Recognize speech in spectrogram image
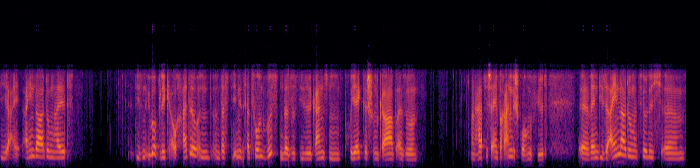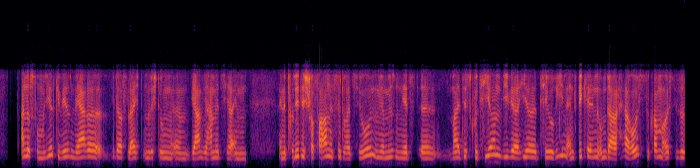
die Einladung halt diesen Überblick auch hatte und, und dass die Initiatoren wussten, dass es diese ganzen Projekte schon gab. Also man hat sich einfach angesprochen gefühlt. Äh, wenn diese Einladung natürlich äh, anders formuliert gewesen wäre, wieder vielleicht in Richtung, äh, ja, wir haben jetzt hier ein, eine politisch verfahrene Situation und wir müssen jetzt äh, mal diskutieren, wie wir hier Theorien entwickeln, um da herauszukommen aus dieser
